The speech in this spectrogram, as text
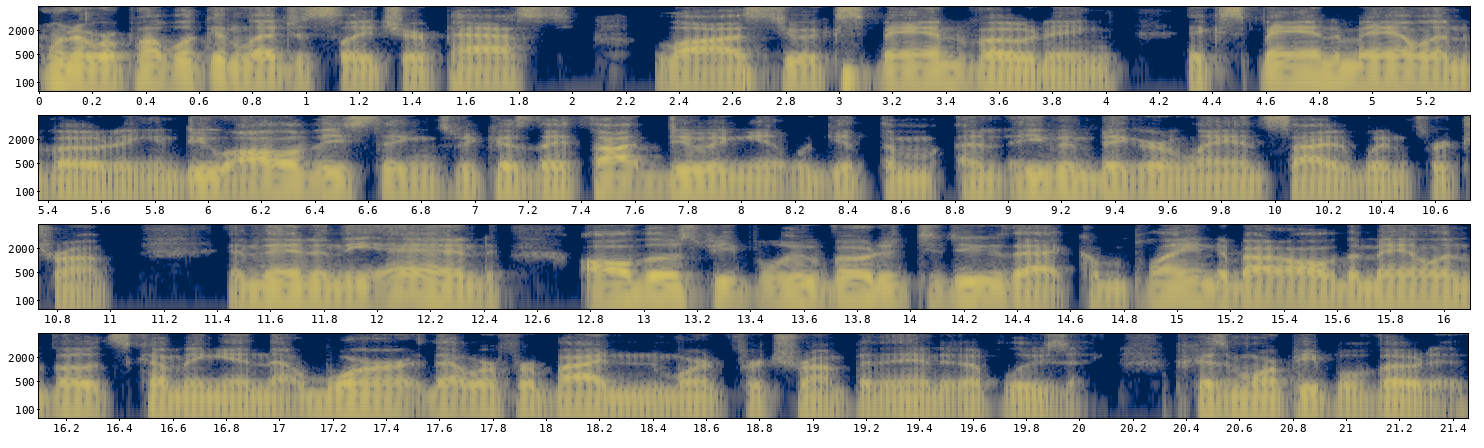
when a Republican legislature passed laws to expand voting, expand mail in voting, and do all of these things because they thought doing it would get them an even bigger landslide win for Trump. And then in the end, all those people who voted to do that complained about all the mail in votes coming in that weren't that were for Biden and weren't for Trump, and they ended up losing because more people voted.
